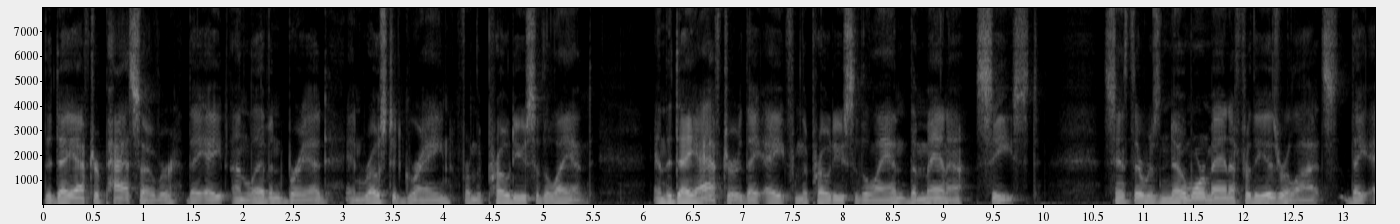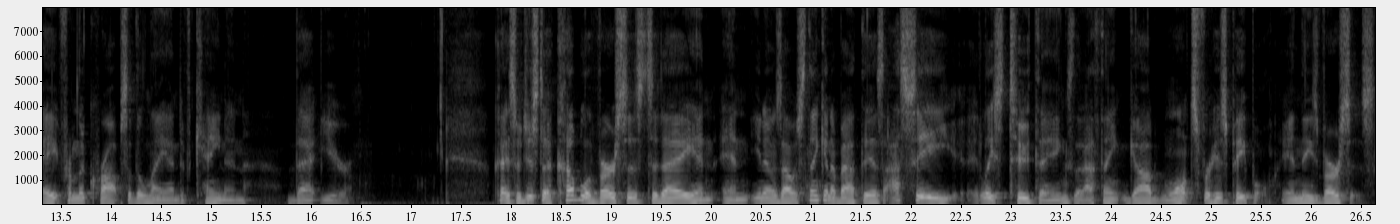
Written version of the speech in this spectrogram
The day after Passover, they ate unleavened bread and roasted grain from the produce of the land and the day after they ate from the produce of the land, the manna ceased. Since there was no more manna for the Israelites, they ate from the crops of the land of Canaan that year. Okay, so just a couple of verses today, and and you know, as I was thinking about this, I see at least two things that I think God wants for His people in these verses.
